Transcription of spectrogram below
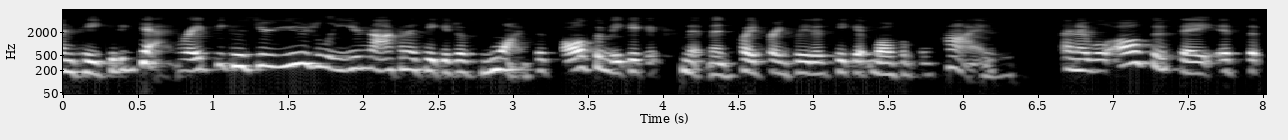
and take it again, right? Because you're usually you're not going to take it just once. It's also making a commitment, quite frankly, to take it multiple times. And I will also say, if the,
